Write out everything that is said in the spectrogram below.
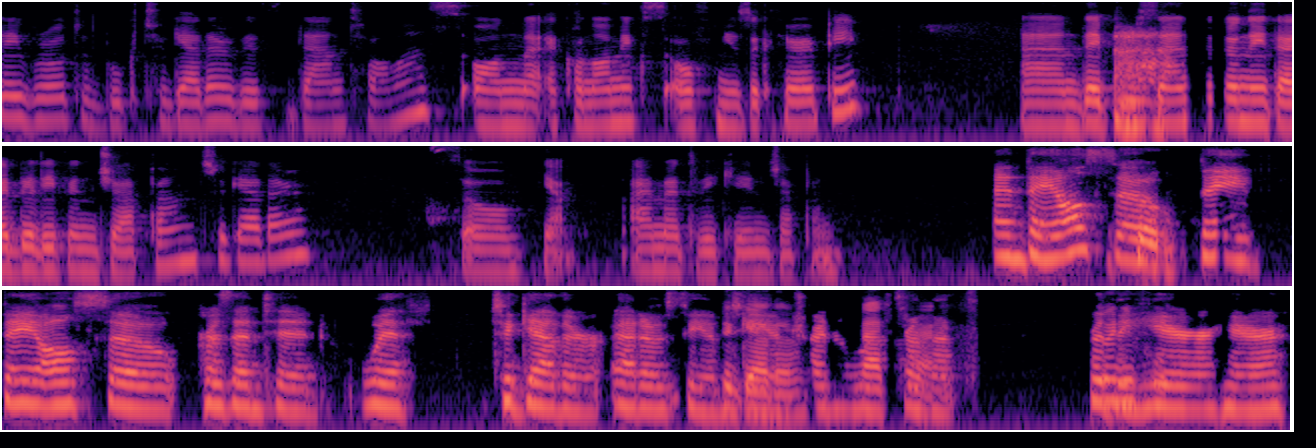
they wrote a book together with Dan Thomas on the economics of music therapy, and they Ah. presented on it, I believe, in Japan together. So yeah, I met Vicky in Japan. And they also So- they they also presented with together at OCMT. Together, I'm trying to look that's for right. the for the year here.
